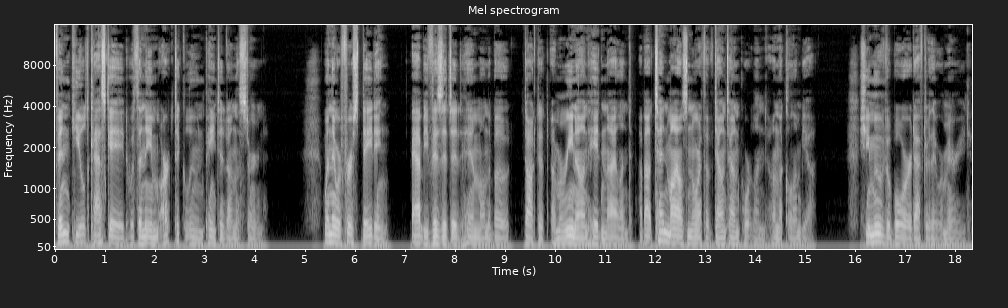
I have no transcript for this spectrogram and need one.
fin keeled Cascade with the name Arctic Loon painted on the stern. When they were first dating, Abby visited him on the boat, docked at a marina on Hayden Island, about 10 miles north of downtown Portland on the Columbia. She moved aboard after they were married.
